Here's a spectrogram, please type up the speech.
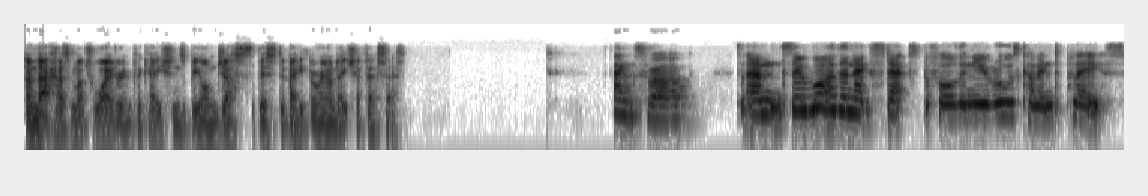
And that has much wider implications beyond just this debate around HFSS. Thanks, Rob. Um, so, what are the next steps before the new rules come into place?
